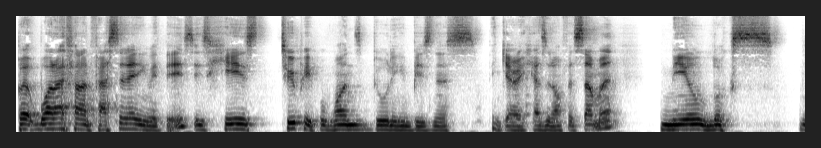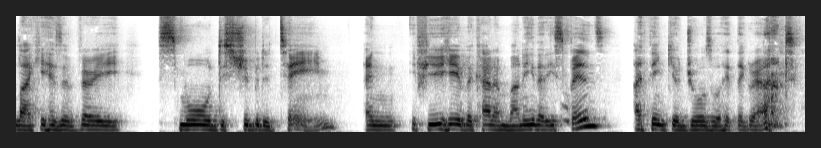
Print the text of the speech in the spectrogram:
But what I found fascinating with this is here's two people. One's building a business. I think Eric has an office somewhere. Neil looks like he has a very small distributed team. And if you hear the kind of money that he spends, I think your jaws will hit the ground.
